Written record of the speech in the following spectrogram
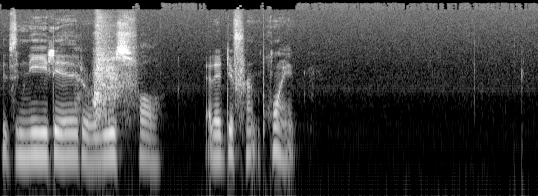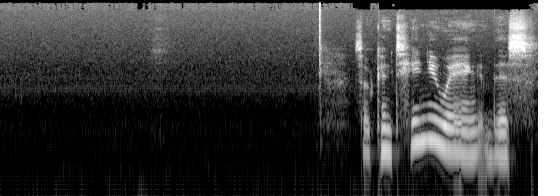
is needed or useful at a different point. So, continuing this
